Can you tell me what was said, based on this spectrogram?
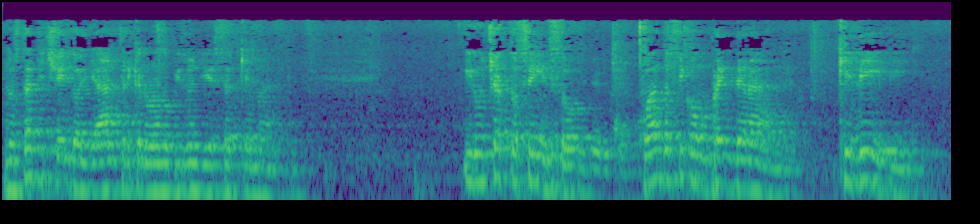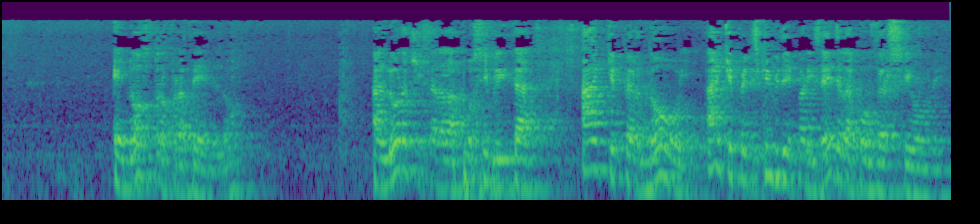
Non sta dicendo agli altri che non hanno bisogno di essere chiamati in un certo senso, quando si comprenderà che Levi è nostro fratello, allora ci sarà la possibilità anche per noi, anche per gli scrivi dei farisei della conversione.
